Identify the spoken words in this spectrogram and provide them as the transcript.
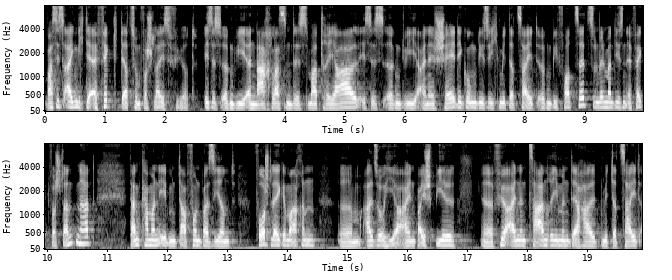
was ist eigentlich der Effekt, der zum Verschleiß führt? Ist es irgendwie ein nachlassendes Material? Ist es irgendwie eine Schädigung, die sich mit der Zeit irgendwie fortsetzt? Und wenn man diesen Effekt verstanden hat, dann kann man eben davon basierend Vorschläge machen. Ähm, also hier ein Beispiel äh, für einen Zahnriemen, der halt mit der Zeit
